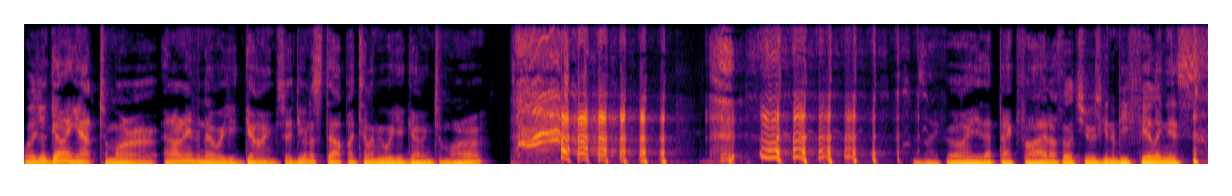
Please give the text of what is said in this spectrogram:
well, you're going out tomorrow, and I don't even know where you're going. So do you want to start by telling me where you're going tomorrow? I was like, oh, yeah, that backfired. I thought she was going to be feeling this.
